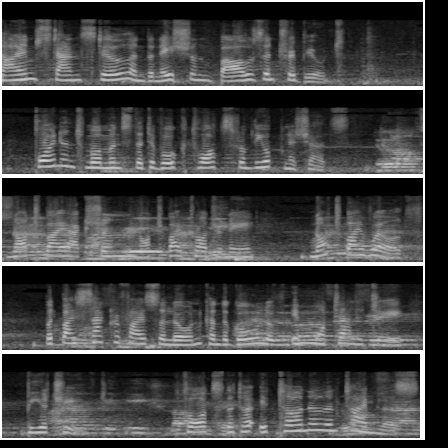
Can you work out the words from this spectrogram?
Time stands still and the nation bows in tribute. Poignant moments that evoke thoughts from the Upanishads. Not Not by action, not by progeny, not by wealth, but by sacrifice alone can the goal of immortality be achieved. Thoughts that are eternal and timeless,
